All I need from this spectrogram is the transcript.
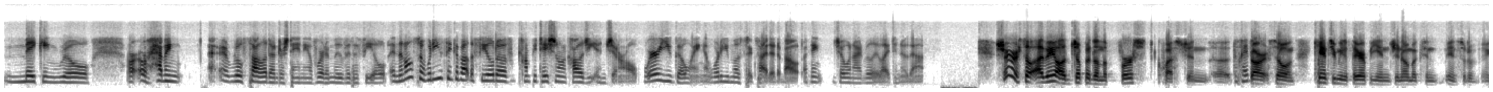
making real or, or having a real solid understanding of where to move as a field. And then also, what do you think about the field of computational oncology in general? Where are you going and what are you most excited about? I think Joe and I'd really like to know that. Sure. So I mean, I'll jump in on the first question uh, to okay. start. So on cancer immunotherapy and genomics and, and sort of uh,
